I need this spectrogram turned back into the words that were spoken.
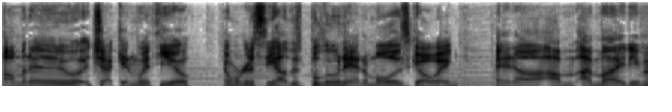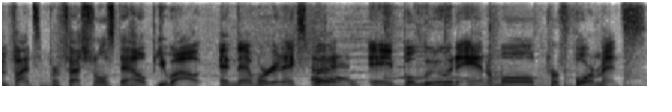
I'm gonna check in with you, and we're gonna see how this balloon animal is going. And uh, I'm, I might even find some professionals to help you out. And then we're gonna expect a balloon animal performance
